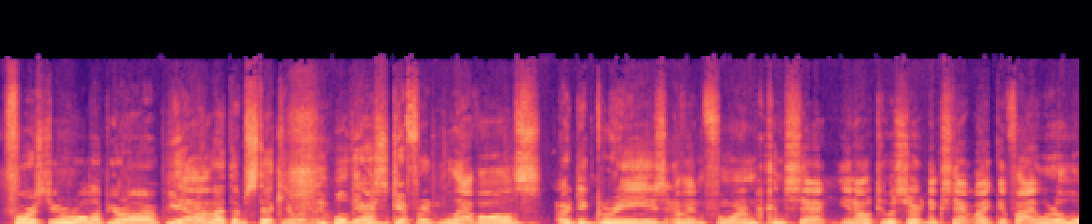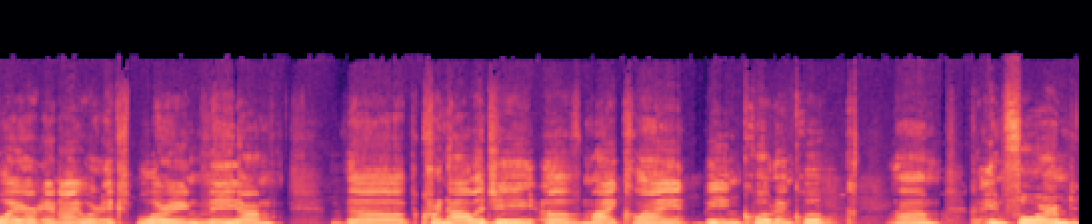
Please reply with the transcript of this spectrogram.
forced you to roll up your arm, Yeah. and let them stick you with it. Well, there's different levels or degrees of informed consent, you know, to a certain extent. Like if I were a lawyer and I were exploring the um, the chronology of my client being quote unquote um, informed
